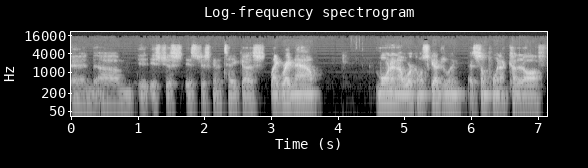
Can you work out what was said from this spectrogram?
and um, it, it's just it's just going to take us like right now. Morning, I work on scheduling. At some point, I cut it off.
